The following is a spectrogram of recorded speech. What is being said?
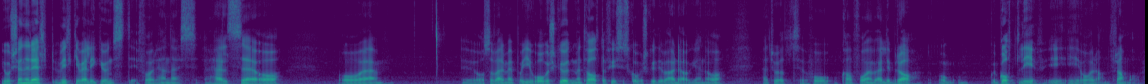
jo generelt virker veldig gunstig for hennes helse og, og eh, også være med på å gi overskudd, mentalt og fysisk overskudd i hverdagen. Og jeg tror at hun kan få en veldig bra og godt liv i, i årene framover.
